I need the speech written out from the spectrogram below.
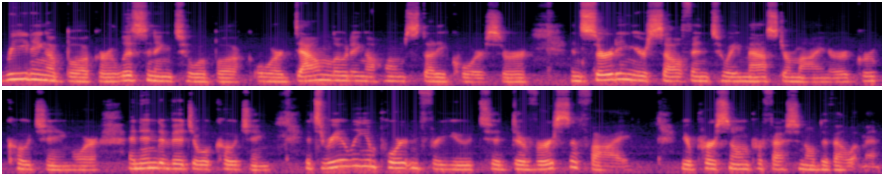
reading a book or listening to a book or downloading a home study course or inserting yourself into a mastermind or a group coaching or an individual coaching, it's really important for you to diversify your personal and professional development.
